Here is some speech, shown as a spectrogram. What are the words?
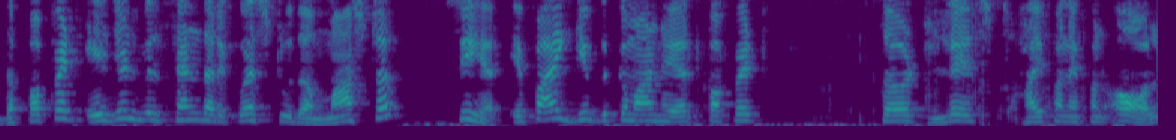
The puppet agent will send the request to the master. See here if I give the command here puppet cert list hyphen hyphen all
